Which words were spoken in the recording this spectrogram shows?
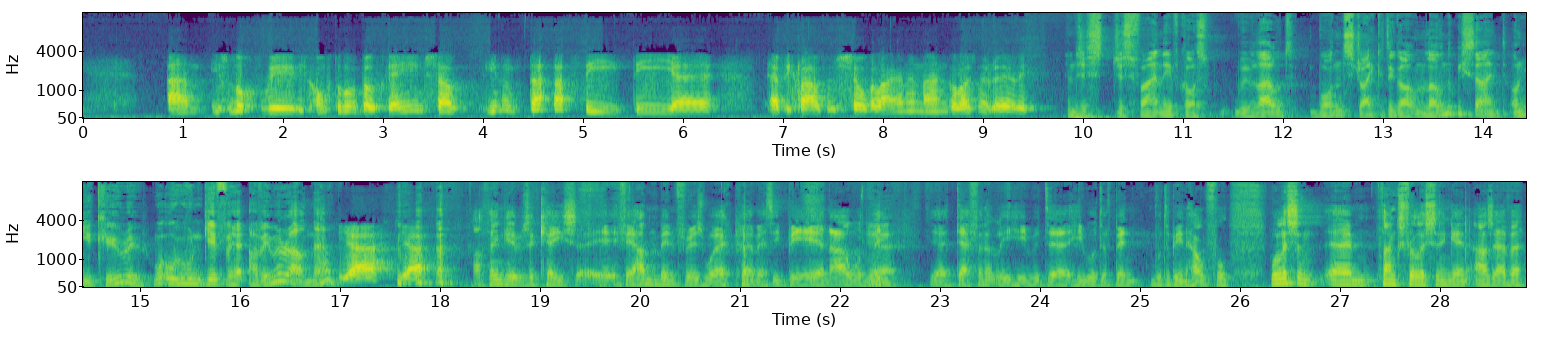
and he's looked really comfortable in both games, so, you know, that that's the, the, uh, every cloud has a silver lining angle, isn't it, really? And just, just finally, of course, we allowed one striker to go out on loan that we signed, on Onyekuru. What we wouldn't give for have him around now. Yeah, yeah. I think it was a case. uh, If it hadn't been for his work permit, he'd be here now, wouldn't Yeah. he? Yeah, definitely. He would. Uh, he would have been. Would have been helpful. Well, listen. Um, thanks for listening in as ever.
